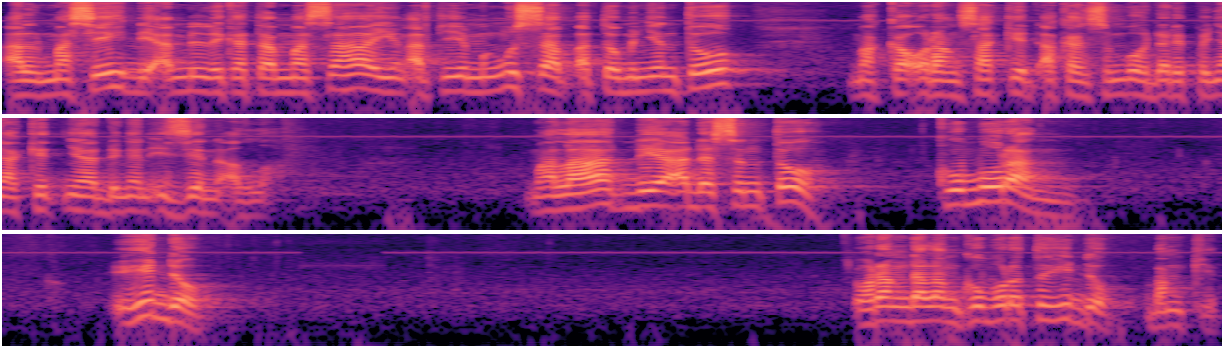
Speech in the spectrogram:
al-masih diambil dari kata masaha yang artinya mengusap atau menyentuh, maka orang sakit akan sembuh dari penyakitnya dengan izin Allah. Malah dia ada sentuh kuburan hidup. Orang dalam kubur itu hidup, bangkit.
